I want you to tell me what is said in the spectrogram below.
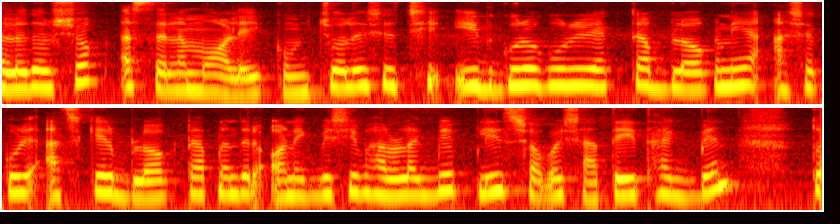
হ্যালো দর্শক, আসসালামু আলাইকুম। চলে এসেছি ঈদ গুঁড়োগুড়ির একটা ব্লগ নিয়ে। আশা করি আজকের ব্লগটা আপনাদের অনেক বেশি ভালো লাগবে। প্লিজ সবাই সাথেই থাকবেন। তো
